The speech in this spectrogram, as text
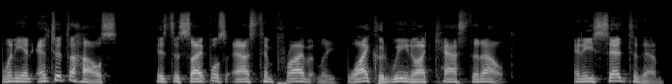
When he had entered the house, his disciples asked him privately, Why could we not cast it out? And he said to them,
